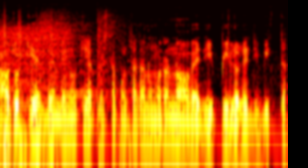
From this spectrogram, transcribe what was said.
Ciao a tutti e benvenuti a questa puntata numero 9 di Pillole di Bit.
